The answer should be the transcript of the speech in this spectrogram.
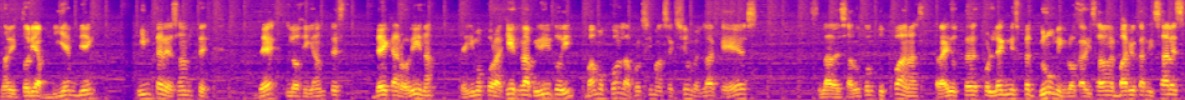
Una victoria bien, bien interesante de los gigantes de Carolina. Seguimos por aquí rapidito y vamos con la próxima sección, ¿verdad? Que es la de Salud con tus panas, traído ustedes por Legnis Pet Grooming, localizado en el barrio Carrizales,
